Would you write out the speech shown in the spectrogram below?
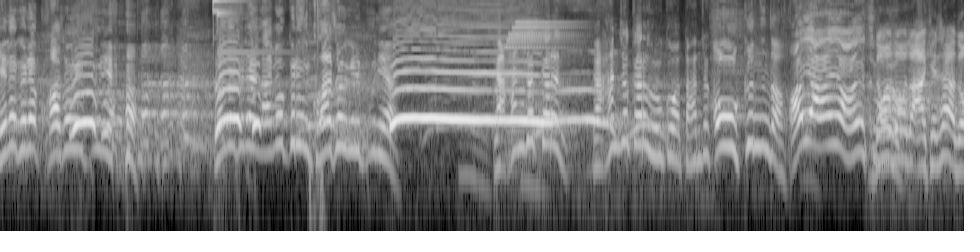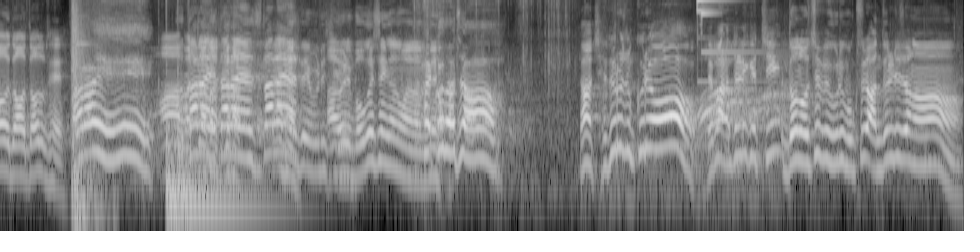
얘는 그냥 과정일 뿐이야 너는 그냥 라면 끓이는 과정일 뿐이야 야한 젓갈은 야한 젓갈은 올 것 같다 한 젓갈 어 끊는다. 아니야 아니야 아니야. 지금 너너아 괜찮아 너너 넣어도 돼. 따라해. 아, 따라해 따라해 따라해야 돼 우리 지금. 아 우리 먹을 생각만 하네. 할건 하자. 야 제대로 좀 끓여 내 말 안 들리겠지? 넌 어차피 우리 목소리 안 들리잖아.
